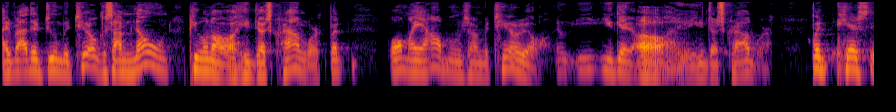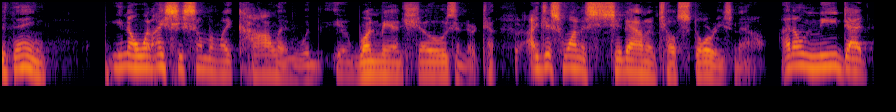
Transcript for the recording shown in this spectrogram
I'd rather do material because I'm known. People know oh he does crowd work, but all my albums are material. You, you get oh he does crowd work. But here's the thing. You know, when I see someone like Colin with one man shows and they're, I just want to sit down and tell stories now. I don't need that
